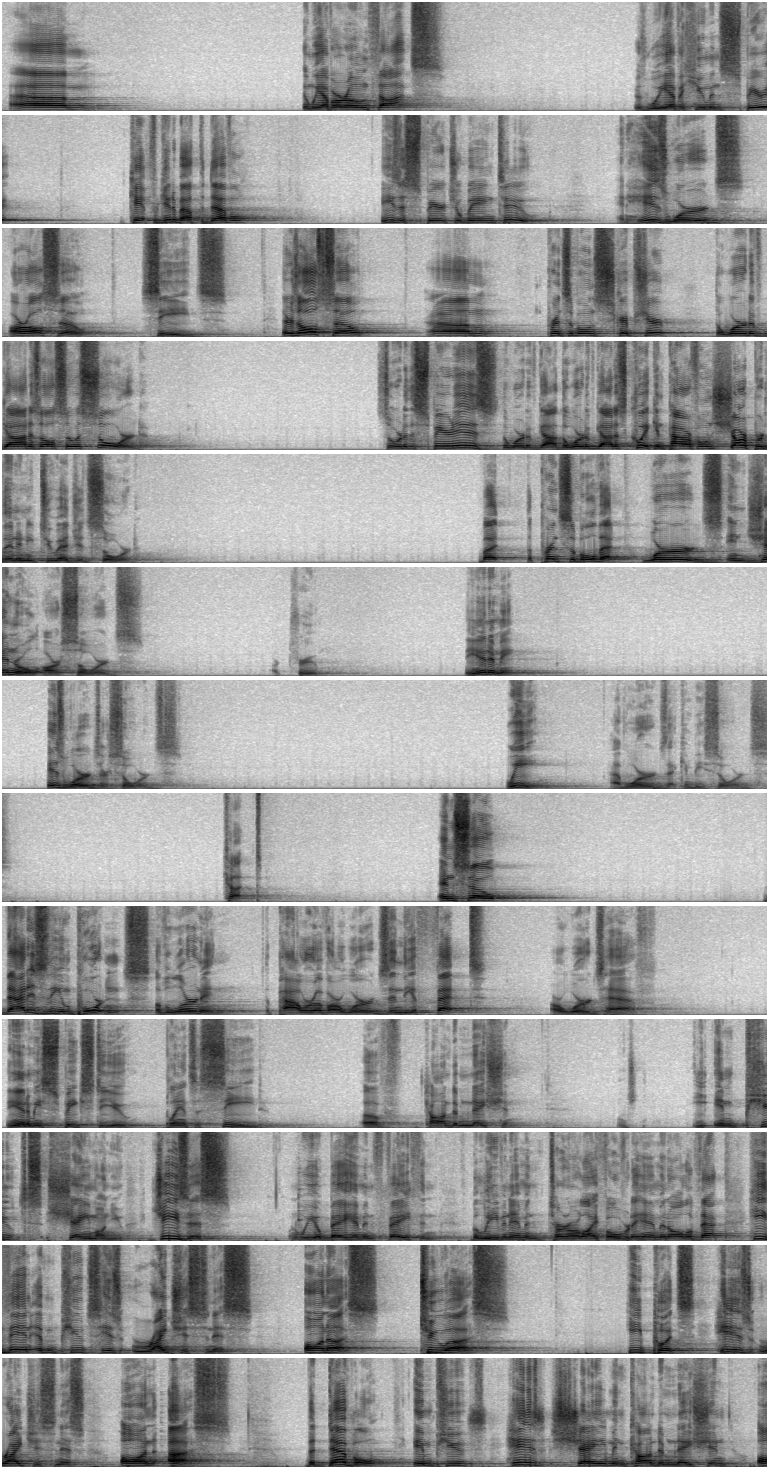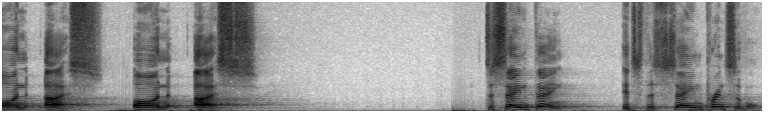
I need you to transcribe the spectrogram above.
Um, and we have our own thoughts because we have a human spirit. Can't forget about the devil. He's a spiritual being too. And his words are also seeds. There's also um, principle in Scripture the Word of God is also a sword. Sword of the Spirit is the Word of God. The Word of God is quick and powerful and sharper than any two edged sword. But the principle that words in general are swords are true. The enemy, his words are swords. We have words that can be swords. Cut. And so, that is the importance of learning power of our words and the effect our words have. The enemy speaks to you, plants a seed of condemnation. He imputes shame on you. Jesus, when we obey him in faith and believe in Him and turn our life over to Him and all of that, He then imputes His righteousness on us, to us. He puts His righteousness on us. The devil imputes his shame and condemnation on us. On us. It's the same thing. It's the same principle.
